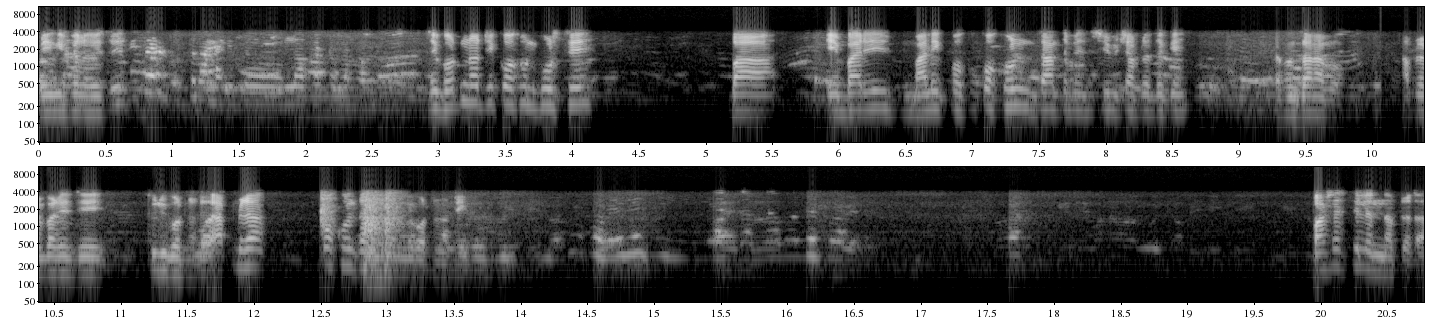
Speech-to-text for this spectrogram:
ভেঙে ফেলা হয়েছে। যে ঘটনাটি কখন ঘটছে বা এই বাড়ির মালিক কখন জানতে পেরেছে, সে বিষয়ে আপনাদেরকে এখন জানাব। আপনার বাড়ির যে চুরি ঘটনাটা, আপনারা কখন জানতে পারলেন ঘটনাটি? বাসায় ছিলেন না আপনারা?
